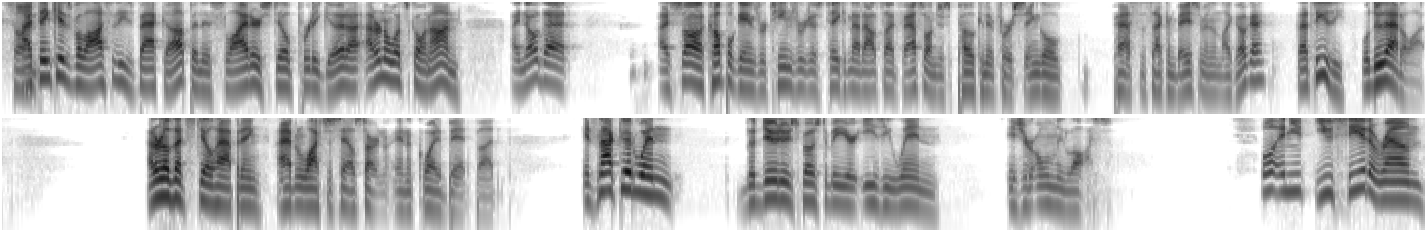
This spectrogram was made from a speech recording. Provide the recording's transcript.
So I think his velocity's back up and his slider's still pretty good. I, I don't know what's going on. I know that I saw a couple games where teams were just taking that outside fastball and just poking it for a single past the second baseman and like, okay, that's easy. We'll do that a lot. I don't know if that's still happening. I haven't watched the Sale's start in, in a, quite a bit, but it's not good when the dude who's supposed to be your easy win is your only loss. Well, and you you see it around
